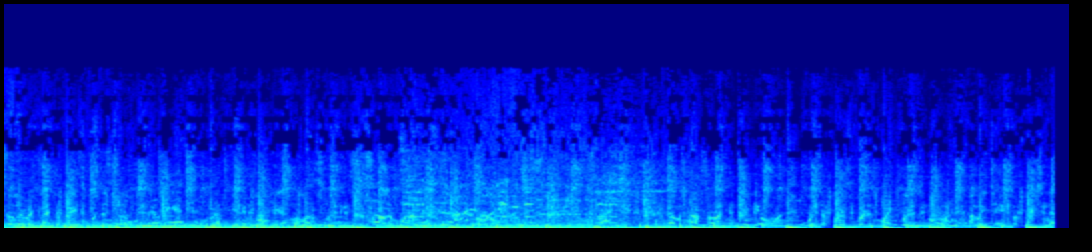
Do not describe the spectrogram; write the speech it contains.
Black, double stop so I continue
